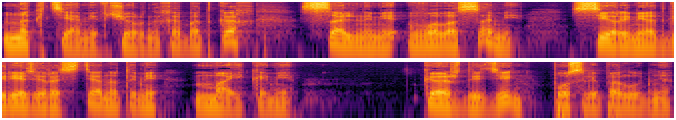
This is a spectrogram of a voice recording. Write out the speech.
ногтями в черных ободках, с сальными волосами, серыми от грязи растянутыми майками. Каждый день после полудня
